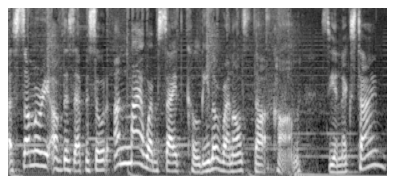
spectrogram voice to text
a summary of this episode on my website, KalilaReynolds.com. See you next time.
